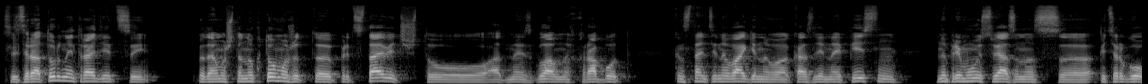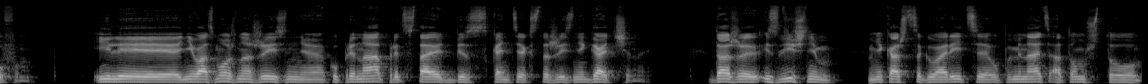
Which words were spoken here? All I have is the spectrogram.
с литературной традицией. Потому что, ну, кто может э, представить, что одна из главных работ Константина Вагинова «Козлиная песнь» напрямую связана с э, Петергофом? Или невозможно жизнь э, Куприна представить без контекста жизни Гатчины? Даже излишним, мне кажется, говорить, упоминать о том, что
